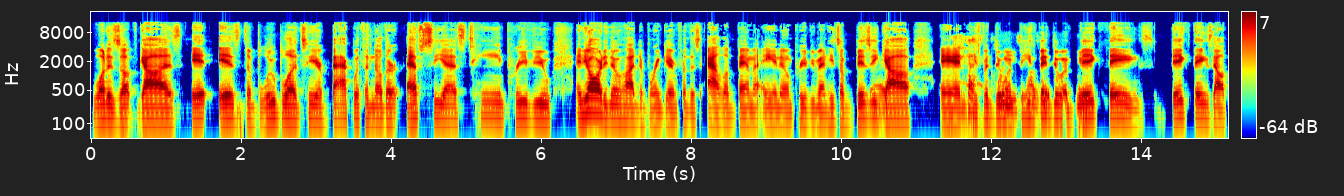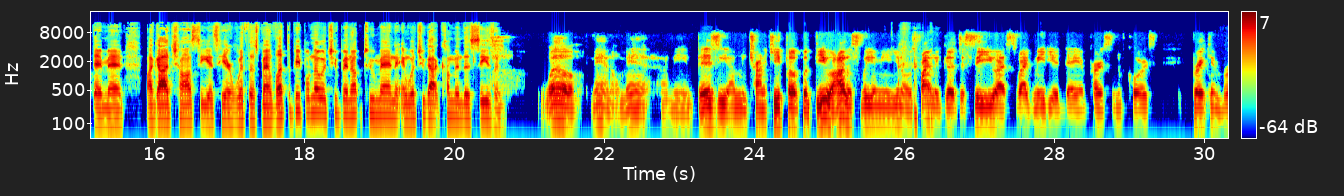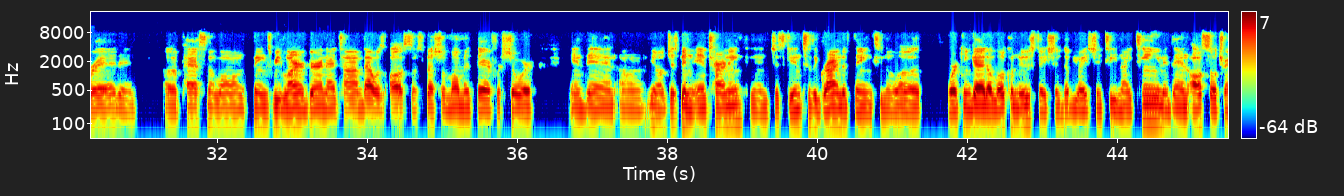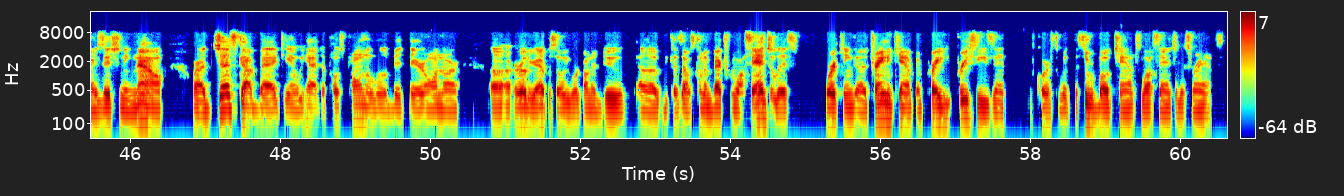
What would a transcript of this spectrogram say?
What is up, guys? It is the Blue Bloods here, back with another FCS team preview. And you already know who I had to bring in for this Alabama A&M preview, man. He's a busy right. guy, and he's been doing he's been doing big things, big things out there, man. My God, Chauncy is here with us, man. Let the people know what you've been up to, man, and what you got coming this season. Well, man, oh man. I mean, busy. I mean, trying to keep up with you, honestly. I mean, you know, it's finally good to see you at SWAC Media Day in person, of course breaking bread and uh, passing along things we learned during that time. That was awesome, special moment there for sure. And then, um, you know, just been interning and just getting to the grind of things, you know, uh, working at a local news station, WHNT 19, and then also transitioning now where I just got back and we had to postpone a little bit there on our uh, earlier episode we were going to do uh, because I was coming back from Los Angeles working uh, training camp and pre preseason of course, with the Super Bowl champs, Los Angeles Rams.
